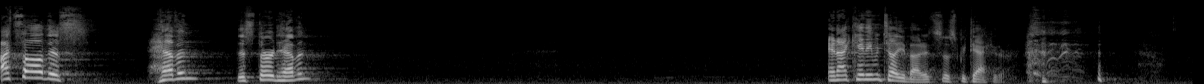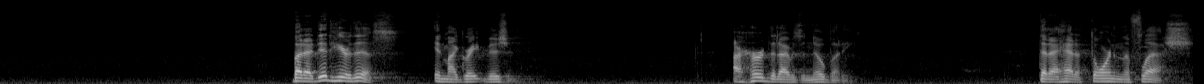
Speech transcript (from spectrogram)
I saw this heaven, this third heaven. And I can't even tell you about it. It's so spectacular. but I did hear this in my great vision. I heard that I was a nobody, that I had a thorn in the flesh,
